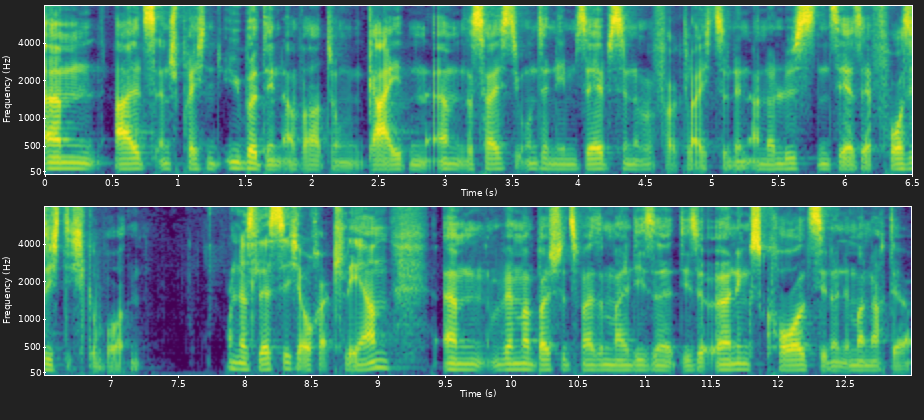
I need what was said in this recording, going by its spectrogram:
ähm, als entsprechend über den Erwartungen guiden. Ähm, das heißt, die Unternehmen selbst sind im Vergleich zu den Analysten sehr, sehr vorsichtig geworden. Und das lässt sich auch erklären, ähm, wenn man beispielsweise mal diese, diese Earnings Calls, die dann immer nach der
